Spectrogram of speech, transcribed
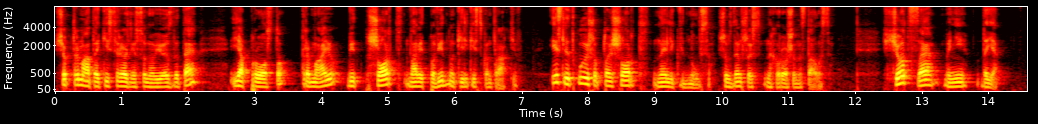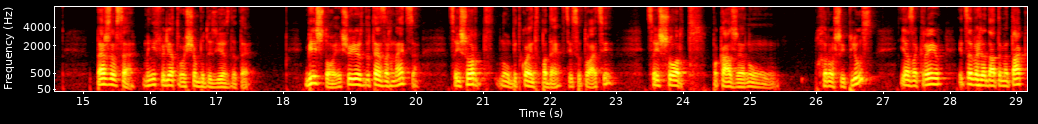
щоб тримати якісь серйозні суми в USDT, я просто тримаю від шорт на відповідну кількість контрактів. І слідкую, щоб той шорт не ліквіднувся, щоб з ним щось нехороше не сталося. Що це мені дає? Перш за все, мені фіолетово, що буде з USDT. Більш того, якщо USDT загнеться, цей шорт, ну, біткоін впаде в цій ситуації. Цей шорт покаже ну, хороший плюс, я закрию, і це виглядатиме так,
